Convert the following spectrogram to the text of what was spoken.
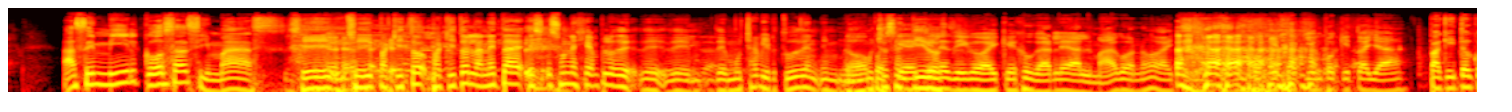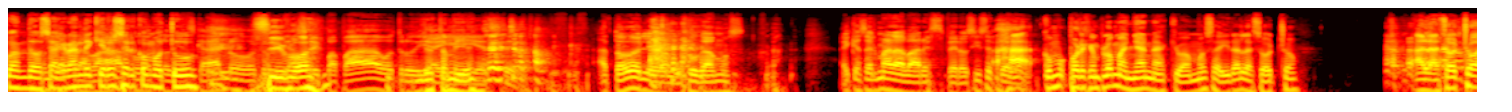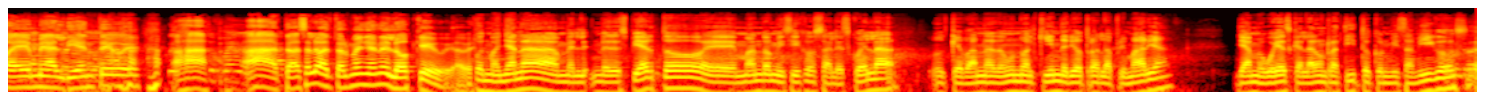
hace mil cosas y más. Sí, sí, Paquito, Paquito, la neta, es, es un ejemplo de, de- de- de mucha virtud en, en- No, muchos pues ¿qué- ¿qué, sentidos. les digo, hay que jugarle al mago, ¿no? Hay que un poquito aquí, un poquito allá. Paquito, cuando Un sea grande, quiero ser como otro tú. día escalo, otro Sí, día soy papá, otro día Yo ahí, también. este, a todos le, le jugamos. Hay que hacer malabares, pero sí se puede. Ajá, como por ejemplo mañana que vamos a ir a las 8. A las 8 a.m. al diente, güey. Ajá. Ah, te vas a levantar mañana el oque, güey. A ver. Pues mañana me, me despierto, eh, mando a mis hijos a la escuela, que van a, uno al kinder y otro a la primaria. Ya me voy a escalar un ratito con mis amigos.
